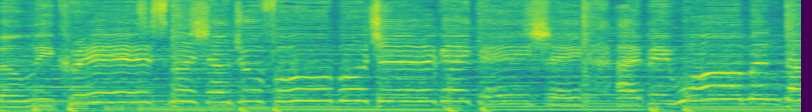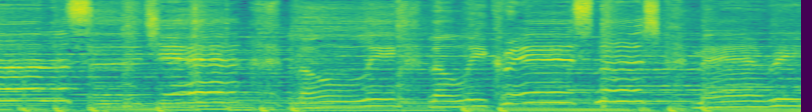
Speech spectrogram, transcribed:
lonely Christmas，想祝福不知该给谁，爱被我们打了死结。Lonely, lonely Christmas, Merry,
